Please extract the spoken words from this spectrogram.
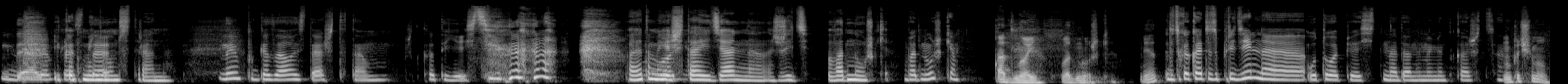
Да, да, И просто- как минимум странно. Ну, и показалось, да, что там кто-то есть. Поэтому я Вот. считаю идеально жить в однушке. В однушке. Одной в однушке. Нет? Это какая-то запредельная утопия на данный момент, кажется. Ну почему?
